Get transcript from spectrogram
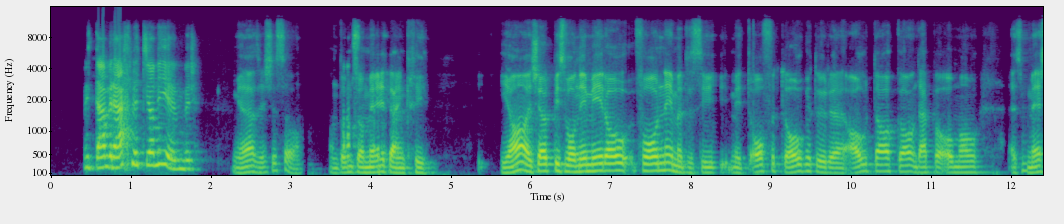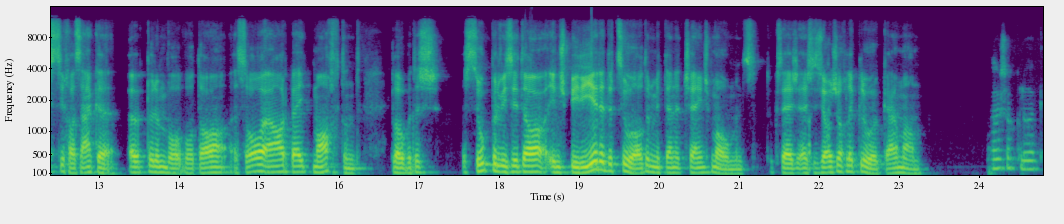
Mit dem rechnet ja niemand. Ja, das ist so. Und umso mehr denke ich, ja, es ist etwas, was ich mir auch vornehme, dass ich mit offenen Augen durch den Alltag gehe und eben auch mal ein Merci kann sagen jemandem, der, der da so eine Arbeit macht. Und ich glaube, das ist, das ist super, wie sie da inspirieren dazu, oder? Mit diesen Change Moments. Du siehst, hast es ja auch schon ein bisschen geschaut, gell, Mann? Auch schon geschaut.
